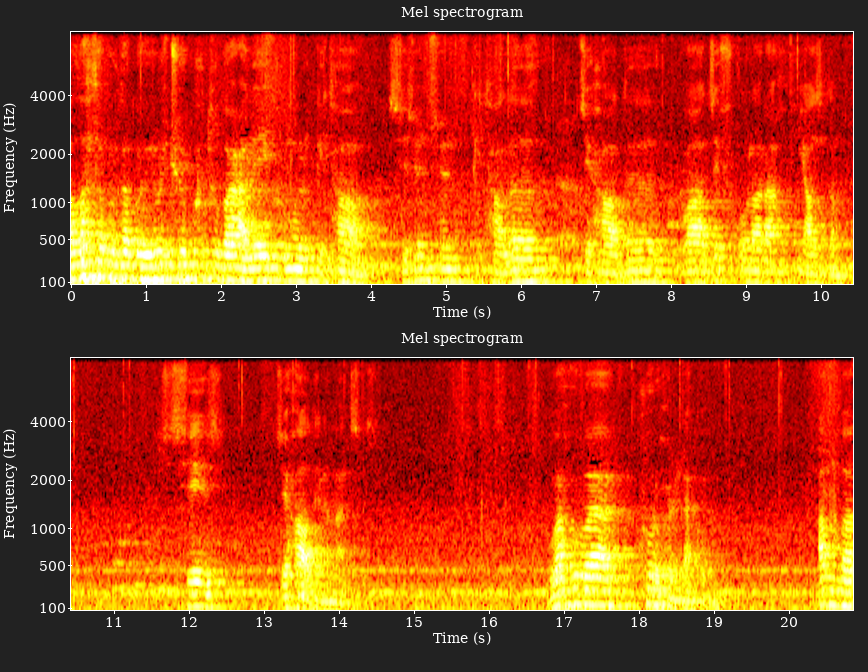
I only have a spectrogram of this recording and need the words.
Allah da burada buyurur ki, kutuba aleykumul qital. Sizin üçün qitalı, cihadı vacib olaraq yazdım. Siz cihad eləməlisiniz. Və huvə kurhun ləkum. Amma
